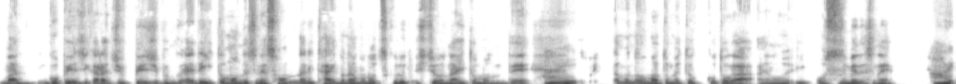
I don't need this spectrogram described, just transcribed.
まあ5ページから10ページ分ぐらいでいいと思うんですね。そんなにタイムなものを作る必要はないと思うんで、はい。そういったものをまとめておくことが、あの、おすすめですね。はい。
